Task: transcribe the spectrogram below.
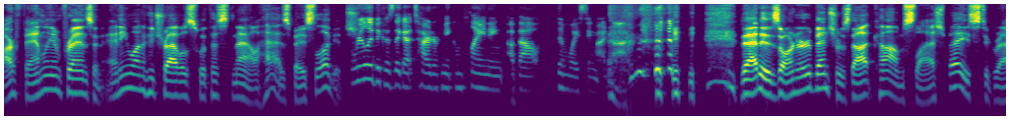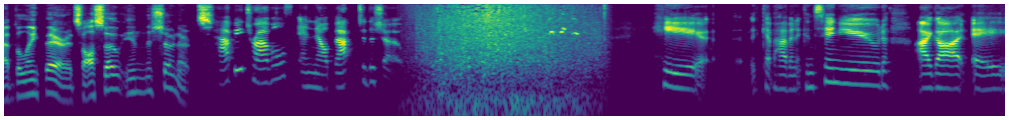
Our family and friends and anyone who travels with us now has Béis luggage. Really, because they got tired of me complaining about them wasting my time. that is arneradventures.com slash Béis to grab the link there. It's also in the show notes. Happy travels. And now back to the show. He uh, kept having it continued. I got a A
